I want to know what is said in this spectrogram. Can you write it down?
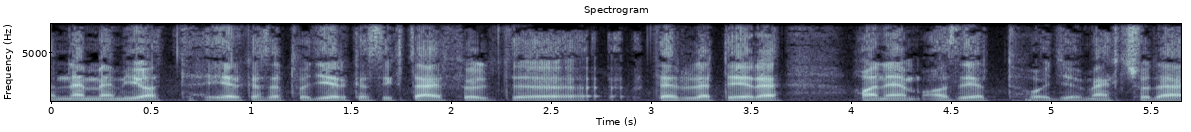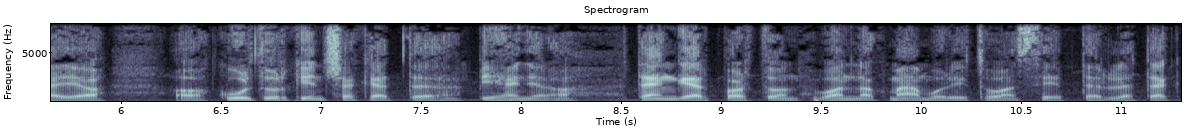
nem emiatt érkezett, vagy érkezik Tájföld területére, hanem azért, hogy megcsodálja a kultúrkincseket, pihenjen a tengerparton, vannak mámorítóan szép területek.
